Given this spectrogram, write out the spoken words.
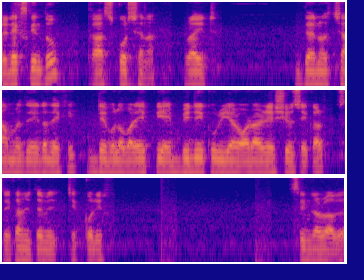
রেডেক্স কিন্তু কাজ করছে না রাইট দেন হচ্ছে আমরা এটা দেখি developer API BD courier order ratio checker so এখানে যদি আমি চেক করি। সিমিলারভাবে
